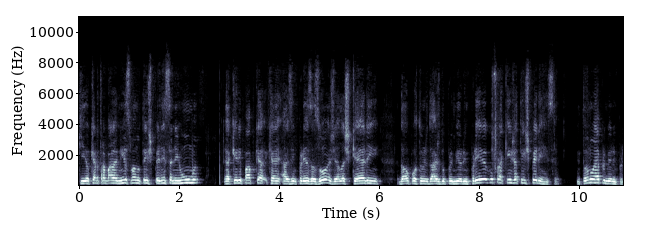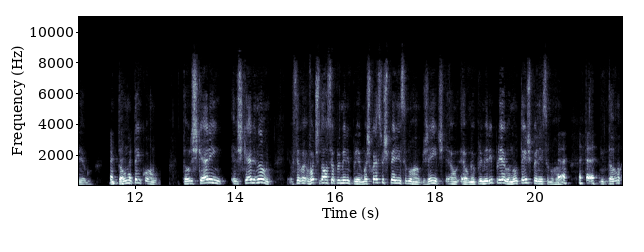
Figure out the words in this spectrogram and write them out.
que eu quero trabalhar nisso, mas não tenho experiência nenhuma. É aquele papo que, que as empresas hoje elas querem dar oportunidade do primeiro emprego para quem já tem experiência. Então não é primeiro emprego. Então não tem como. Então eles querem, eles querem, não, você vai, vou te dar o seu primeiro emprego, mas qual é a sua experiência no ramo? Gente, é, é o meu primeiro emprego, eu não tenho experiência no ramo. Então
